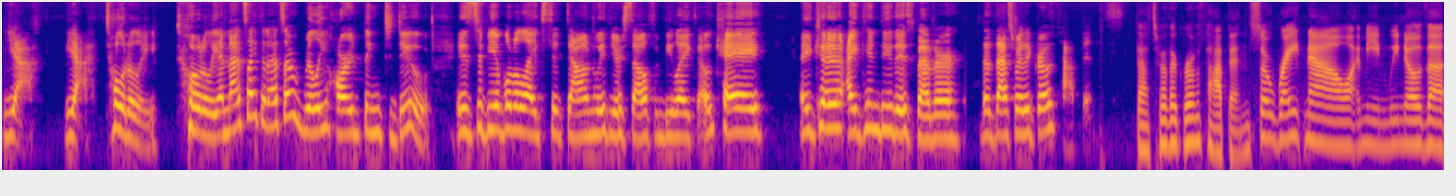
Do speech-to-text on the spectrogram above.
Yeah. Yeah, totally. Totally. And that's like, that's a really hard thing to do is to be able to like sit down with yourself and be like, okay, I can, I can do this better. That that's where the growth happens that's where the growth happens. So right now, I mean, we know the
